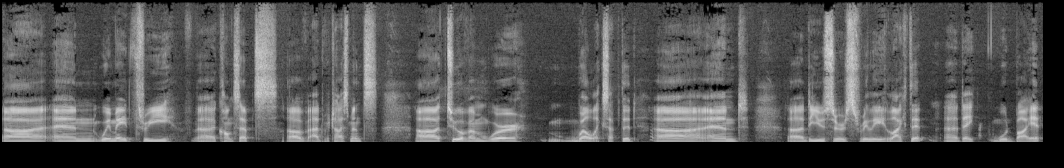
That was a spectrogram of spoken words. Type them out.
Uh, and we made three uh, concepts of advertisements. Uh, two of them were well accepted, uh, and uh, the users really liked it. Uh, they would buy it.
